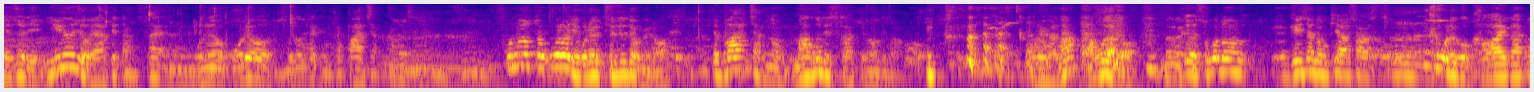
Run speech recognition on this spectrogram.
要するに遊女をやってたんですよ。はいはい俺の俺を育ててきたばあちゃんがそのところに俺を連れておけろでばあちゃんの孫ですかって言うわけだ。俺がな？孫だろ？でそこの芸者のお客さんすっごい俺を可愛がって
